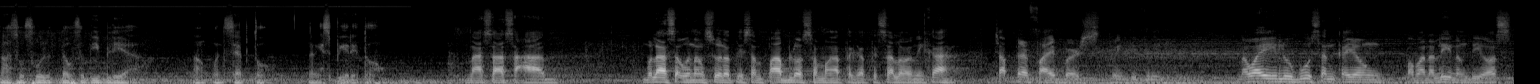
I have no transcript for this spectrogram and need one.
nasusulat daw sa Biblia ang konsepto ng espiritu. nasa saad mula sa unang sulat ni San Pablo sa mga taga-Tesalonika, chapter 5, verse 23. Naway lubusan kayong pamanali ng Diyos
